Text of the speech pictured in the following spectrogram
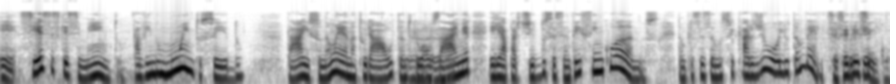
é se esse esquecimento está vindo muito cedo, tá? Isso não é natural, tanto que o Uhum. Alzheimer, ele é a partir dos 65 anos. Então precisamos ficar de olho também. 65.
